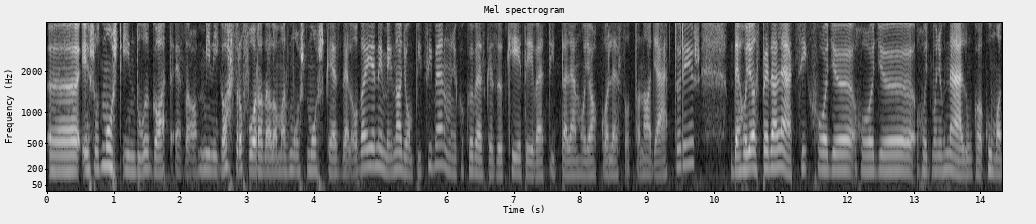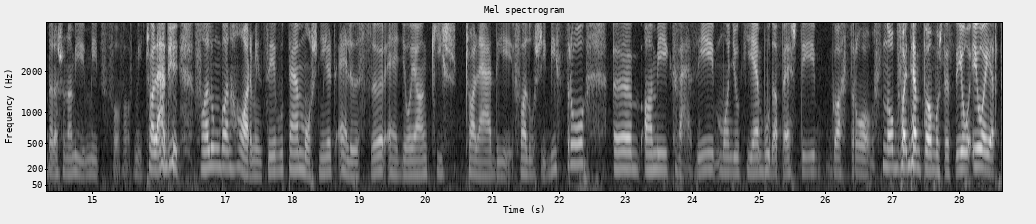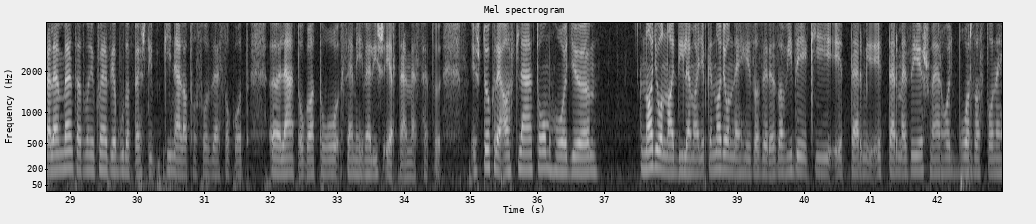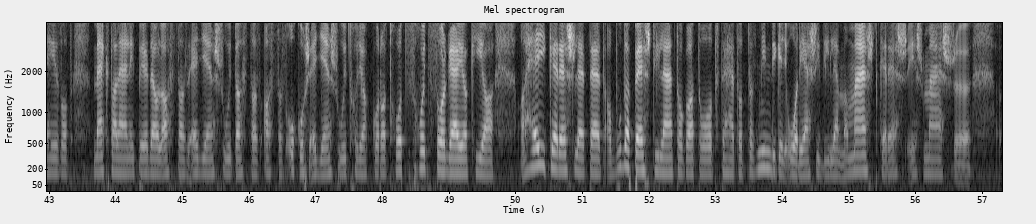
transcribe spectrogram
Ö, és ott most indulgat ez a mini gasztroforradalom, az most, most kezd el odaérni, még nagyon piciben, mondjuk a következő két évet tippelem, hogy akkor lesz ott a nagy áttörés, de hogy az például látszik, látszik, hogy, hogy, hogy mondjuk nálunk a Kumadarason, a mi, mi, mi családi falunkban 30 év után most nyílt először egy olyan kis családi falusi bistró, ami kvázi mondjuk ilyen budapesti gasztro snob, vagy nem tudom most ezt jó, jó értelemben, tehát mondjuk kvázi a budapesti kínálathoz hozzászokott látogató szemével is értelmezhető. És tökre azt látom, hogy nagyon nagy dilema, egyébként nagyon nehéz azért ez a vidéki éttermi, éttermezés, mert hogy borzasztó nehéz ott megtalálni például azt az egyensúlyt, azt az, azt az okos egyensúlyt, hogy akkor ott hogy, hogy szolgálja ki a, a helyi keresletet, a budapesti látogatót, tehát ott az mindig egy óriási dilemma. Mást keres és más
